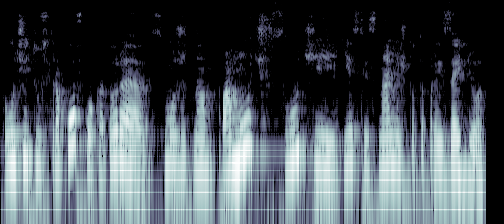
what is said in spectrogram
получить ту страховку, которая сможет нам помочь в случае, если с нами что-то произойдет.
